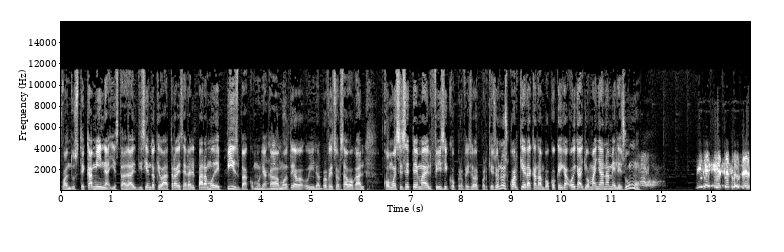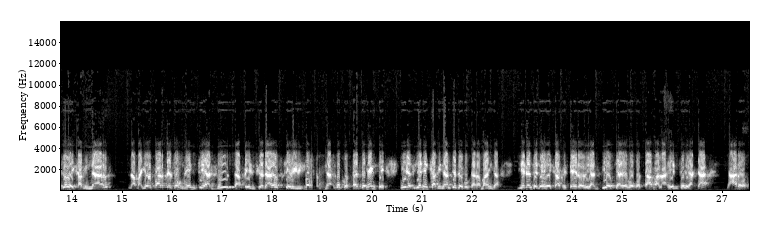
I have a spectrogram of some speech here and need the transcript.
Cuando usted camina y está diciendo que va a atravesar el páramo de Pisba, como le acabamos de oír al profesor Sabogal, ¿cómo es ese tema del físico, profesor? Porque eso no es cualquiera que tampoco que diga, oiga, yo mañana me le sumo. Mire, este proceso de caminar, la mayor parte son gente adulta, pensionados que vivimos caminando constantemente. Mire, vienen caminantes de Bucaramanga, vienen del eje cafetero, de Antioquia, de Bogotá, la gente de acá. Claro,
